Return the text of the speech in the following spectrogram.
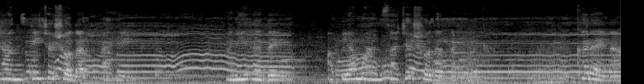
शांतीच्या शोधात आहे. आणि हृदय आपल्या माणसाच्या शोधात आहे. खरं आहे ना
